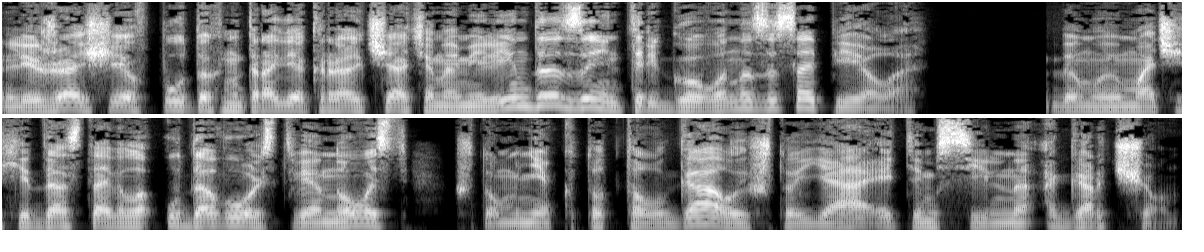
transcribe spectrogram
Лежащая в путах на траве крольчатина Мелинда заинтригованно засопела. Думаю, мачехе доставила удовольствие новость, что мне кто-то лгал и что я этим сильно огорчен.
